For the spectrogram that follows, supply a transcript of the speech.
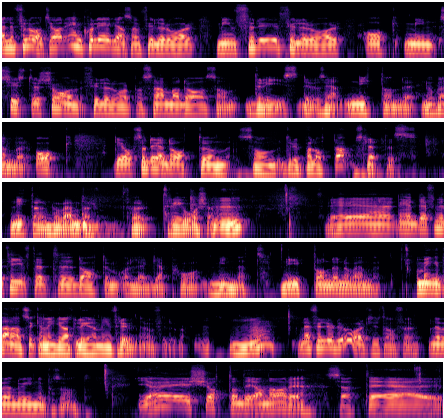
eller förlåt, jag har en kollega som fyller år. Min fru fyller år. Och min systerson fyller år på samma dag som Dris. Det vill säga 19 november. Och det är också det datum som Drupalotta släpptes. 19 november för tre år sedan. Mm. Så det är, det är definitivt ett datum att lägga på minnet. 19 november. Om inget annat så kan jag gratulera min fru när hon fyller år. Mm. När fyller du år, Kristoffer? När vi ändå är inne på sånt. Jag är 28 januari. Så att eh,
